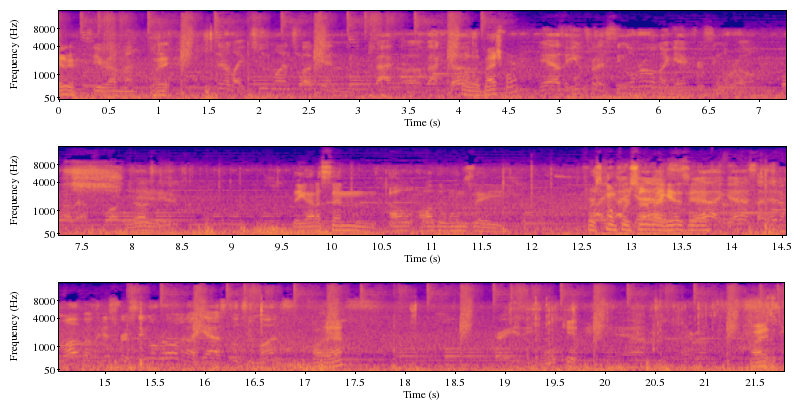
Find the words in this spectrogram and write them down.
Later. See you around, man. Alright. They're like two months fucking back, uh, backed up. For the bash bar? Yeah, they aim for a single row and I aim for a single row. Oh, that's fucked up, Yeah. dude. They gotta send out all the ones they first come I- I first serve. I guess. Yeah, Yeah. I guess. I hit them up. I mean, just for a single row, and they're like, yeah, it's still two months. Oh yeah. Crazy. Okay. Yeah. Later, man. All right.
